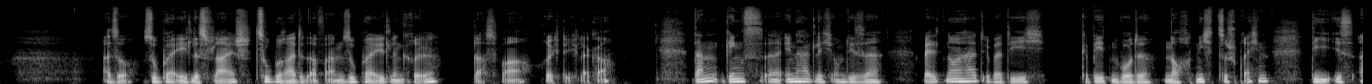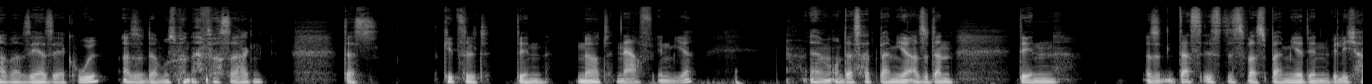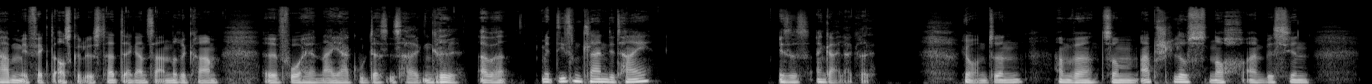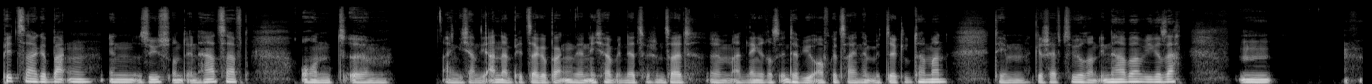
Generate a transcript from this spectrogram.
Also super edles Fleisch, zubereitet auf einem super edlen Grill. Das war richtig lecker. Dann ging es äh, inhaltlich um diese Weltneuheit, über die ich gebeten wurde, noch nicht zu sprechen. Die ist aber sehr, sehr cool. Also da muss man einfach sagen, das kitzelt den Nerd-Nerv in mir. Ähm, und das hat bei mir also dann den, also das ist es, was bei mir den Will ich haben Effekt ausgelöst hat. Der ganze andere Kram äh, vorher, naja gut, das ist halt ein Grill. Aber mit diesem kleinen Detail ist es ein geiler Grill. Ja, und dann haben wir zum Abschluss noch ein bisschen Pizza gebacken in süß und in herzhaft. Und ähm, eigentlich haben die anderen Pizza gebacken, denn ich habe in der Zwischenzeit ähm, ein längeres Interview aufgezeichnet mit Dirk Luthermann, dem Geschäftsführer und Inhaber, wie gesagt. Mm,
